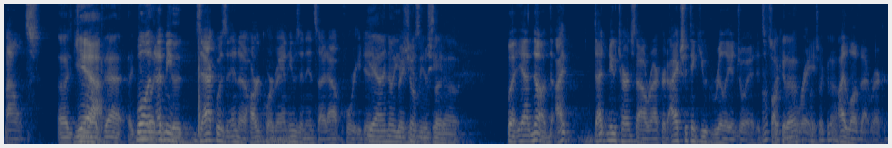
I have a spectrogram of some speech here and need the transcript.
bounce. uh, do Yeah. like that. I Well, like I a mean, good- Zach was in a hardcore band. He was in Inside Out before he did. yeah, I know you Rage showed Against me the Inside Machine. Out. But yeah, no, I that new Turnstile record, I actually think you would really enjoy it. It's I'll check fucking it out. I'll great. check it out. I love that record.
